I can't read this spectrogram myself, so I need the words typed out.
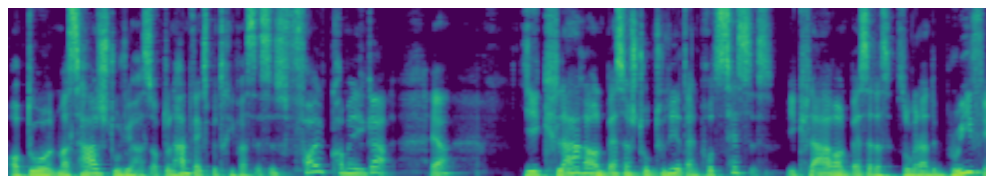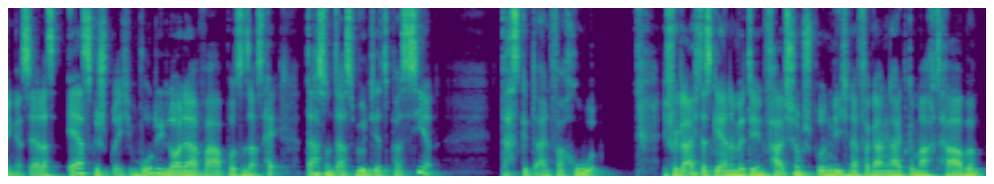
ob du ein Massagestudio hast, ob du einen Handwerksbetrieb hast, es ist vollkommen egal. Ja? Je klarer und besser strukturiert dein Prozess ist, je klarer und besser das sogenannte Briefing ist, ja, das Erstgespräch, wo du die Leute erwartest und sagst, hey, das und das wird jetzt passieren, das gibt einfach Ruhe. Ich vergleiche das gerne mit den Fallschirmsprüngen, die ich in der Vergangenheit gemacht habe.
